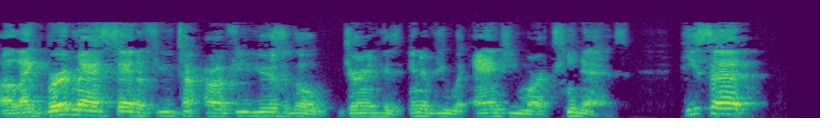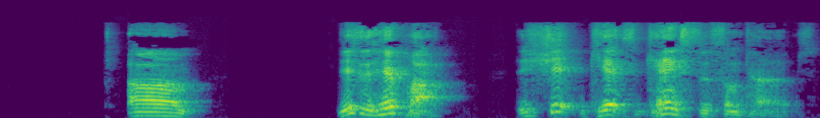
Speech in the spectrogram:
uh, like Birdman said a few time, a few years ago during his interview with Angie Martinez, he said, um, "This is hip hop the shit gets gangster sometimes.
